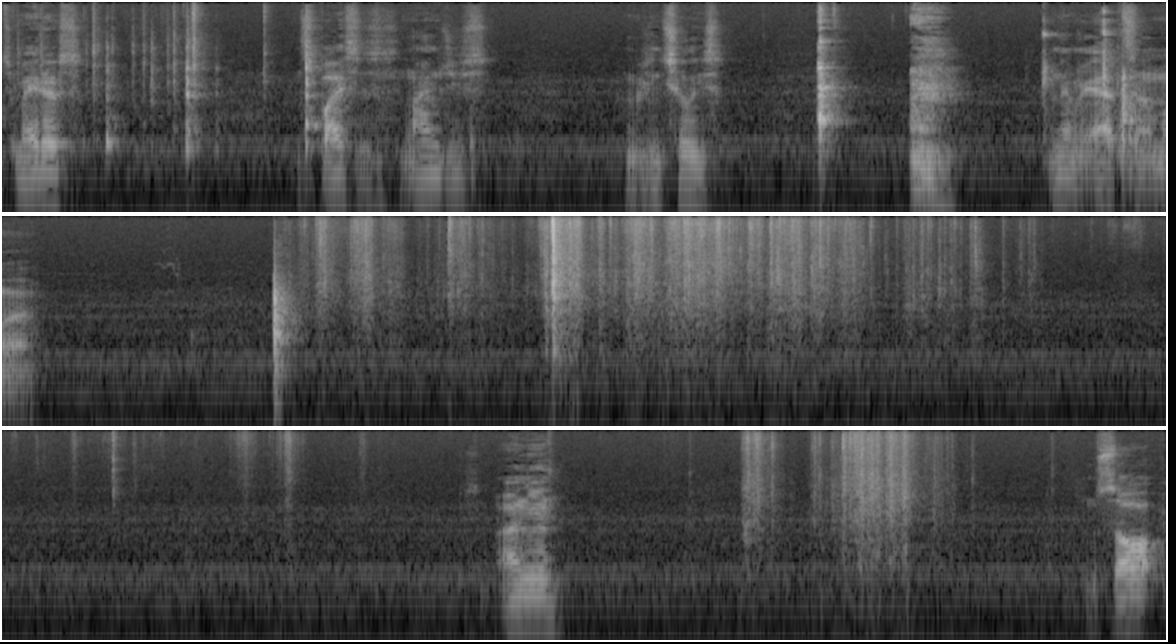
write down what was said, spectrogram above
tomatoes, spices, lime juice, green chilies. and then we add some uh, onion, salt.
